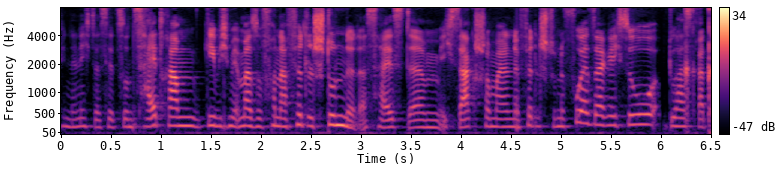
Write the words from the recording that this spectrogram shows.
wie nenne ich das jetzt, so ein Zeitrahmen gebe ich mir immer so von einer Viertelstunde. Das heißt, ähm, ich sage schon mal eine Viertelstunde vorher, sage ich so, du hast gerade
